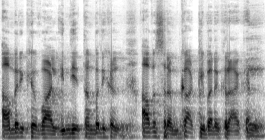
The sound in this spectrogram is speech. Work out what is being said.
அமெரிக்க வாழ் இந்திய தம்பதிகள் அவசரம் காட்டி வருகிறார்கள்.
